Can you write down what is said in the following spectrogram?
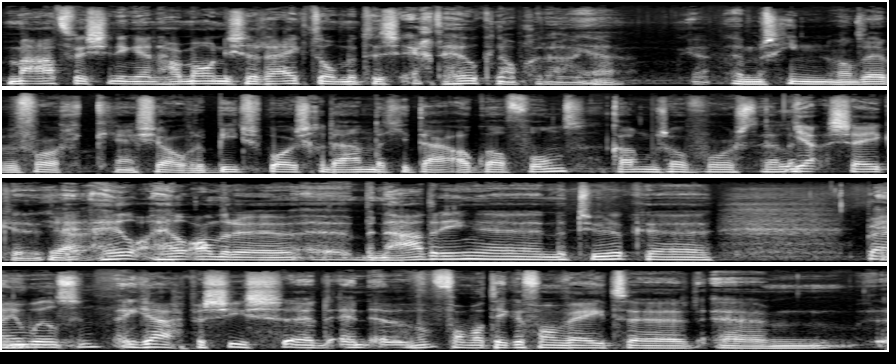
maatwisselingen en harmonische rijkdom. Het is echt heel knap gedaan. Ja. Ja. Ja. En misschien, want we hebben vorige keer een show over de Beach Boys gedaan, dat je het daar ook wel vond. Kan ik me zo voorstellen. Ja, zeker. Ja. Heel, heel andere eh, benadering eh, natuurlijk. Brian En- Wilson. Ja, precies. Eh, En eh, van wat ik ervan weet, eh, ehm, eh,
